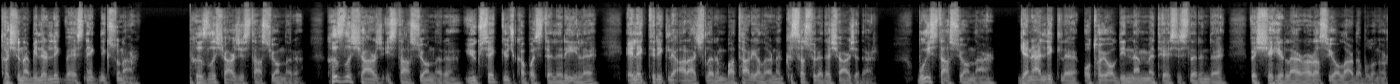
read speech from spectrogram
taşınabilirlik ve esneklik sunar. Hızlı şarj istasyonları. Hızlı şarj istasyonları yüksek güç kapasiteleri ile elektrikli araçların bataryalarını kısa sürede şarj eder. Bu istasyonlar genellikle otoyol dinlenme tesislerinde ve şehirler arası yollarda bulunur.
